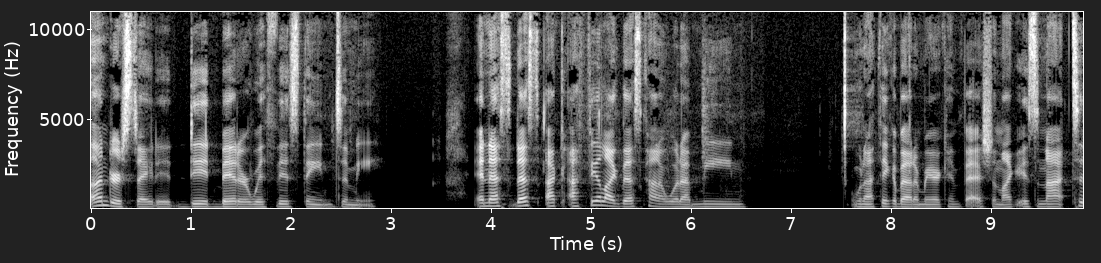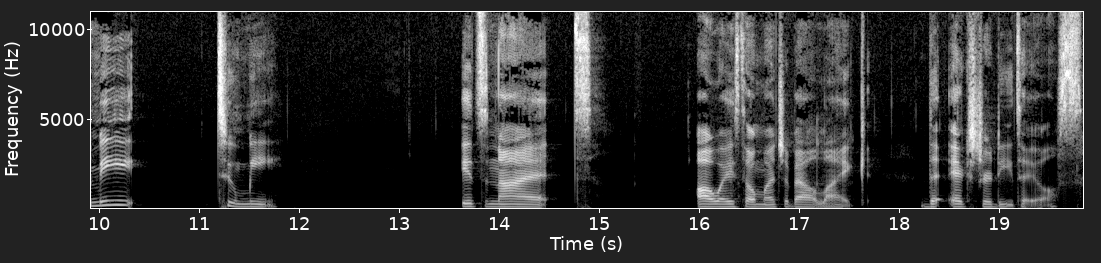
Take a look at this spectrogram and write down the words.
understated did better with this theme to me. And that's that's I, I feel like that's kind of what I mean when I think about American fashion. Like it's not to me to me it's not always so much about like the extra details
